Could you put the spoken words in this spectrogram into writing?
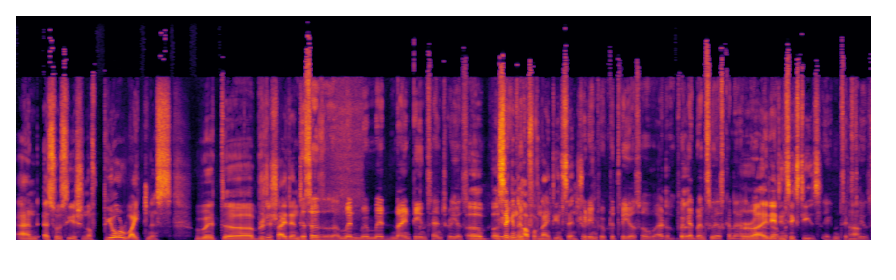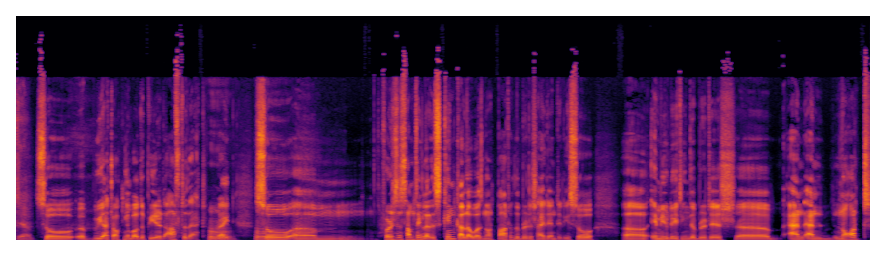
and association of pure whiteness with uh, british identity This is uh, mid mid 19th century or so. uh, uh, second half of 19th century 1853 or so. I don't forget when Suez Canal. right opened up, 1860s but 1860s, yeah. so uh, we are talking about the period after that right so um, for instance something like the skin color was not part of the british identity so uh, emulating the british uh, and and not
